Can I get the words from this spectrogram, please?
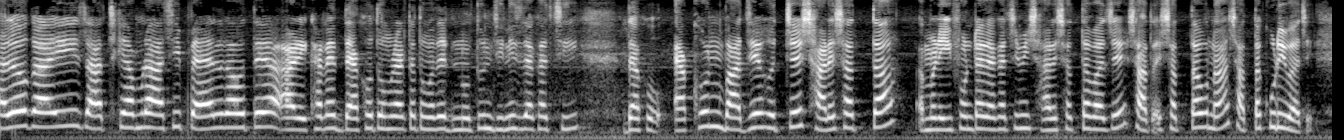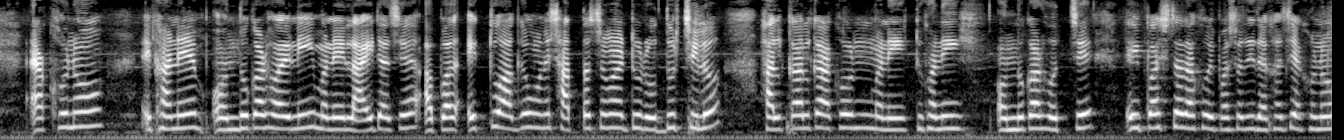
হ্যালো গাইজ আজকে আমরা আছি প্যালগাঁওতে আর এখানে দেখো তোমরা একটা তোমাদের নতুন জিনিস দেখাচ্ছি। দেখো, এখন বাজে হচ্ছে সাড়ে সাতটা। আমার এই ফোনটা দেখাচ্ছি আমি, সাড়ে সাতটা বাজে। সাত সাতটাও না, সাতটা কুড়ি বাজে। এখনও এখানে অন্ধকার হয়নি মানে লাইট আছে। আপার একটু আগেও মানে সাতটার সময় একটু রোদ্দুর ছিল। হালকা হালকা এখন মানে একটুখানি অন্ধকার হচ্ছে। এই পাশটা দেখো, এই পাশটা দিয়ে দেখাচ্ছি। এখনও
